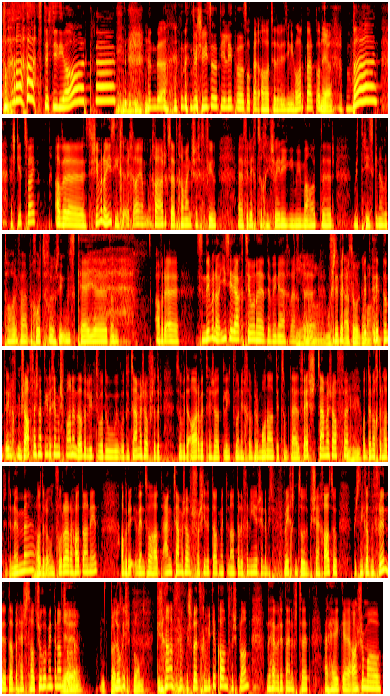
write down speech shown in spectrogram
was? Du hast deine Haare gefärbt? und äh, dann tust du wie so die Leute, die so denken, ah, jetzt hat er wieder seine Haare gefärbt. Und ja. was? Hast du die zwei? Aber äh, es ist immer noch easy. Ich, ich, ich, habe auch schon gesagt, ich habe manchmal das Gefühl, äh, vielleicht so ein bisschen schwierig in meinem Alter, mit 30 noch die Haare färben, kurz bevor sie ausgehen. Und, aber äh, es sind immer noch easy Reaktionen, da bin ich eigentlich recht Ja, äh, musst zufrieden. keine Sorgen machen. äh, Und ich- beim Arbeiten ist natürlich immer spannend, oder? Leute, wo du, wo du zusammen schaffst, oder so bei der Arbeit hast du halt Leute, die ich über Monate zum Teil fest zusammen arbeite. Mhm. Und danach halt wieder nicht mehr. Mhm. Oder, und vorher halt auch nicht. Aber wenn du halt eng zusammen schaffst, verschiedene Tage miteinander telefonierst, und etwas besprichst und so, du bist eigentlich auch so, bist nicht gerade befreundet, aber hast es halt schon gut miteinander, Ja, so? Und Logisch. Genau, und dann bist du plötzlich im Videocall und du bist blond. Und dann haben wir heute einer erzählt, er hat äh, auch schon mal,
